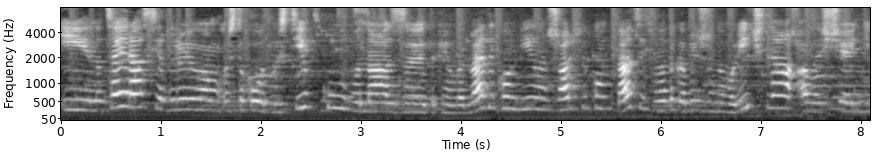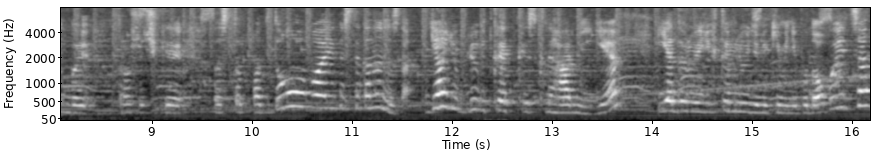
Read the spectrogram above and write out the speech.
І на цей раз я дарую вам ось таку от листівку. Вона з таким ведмедиком білим, шарфіком. 15, вона така більш новорічна, але ще ніби трошечки листопадова, якась така, ну не знаю. Я люблю відкритки з книгарні є. Я дарую їх тим людям, які мені подобаються.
